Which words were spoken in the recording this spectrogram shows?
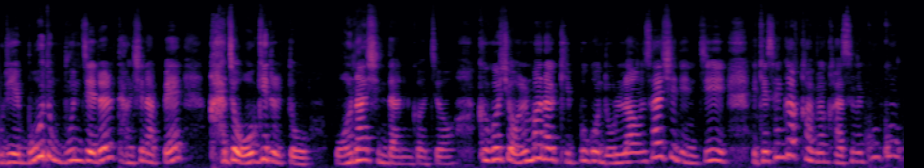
우리의 모든 문제를 당신 앞에 가져오기를 또 원하신다는 거죠. 그것이 얼마나 기쁘고 놀라운 사실인지 이렇게 생각하면 가슴이 콩콩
